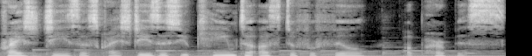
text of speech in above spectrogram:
Christ Jesus, Christ Jesus, you came to us to fulfill a purpose.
